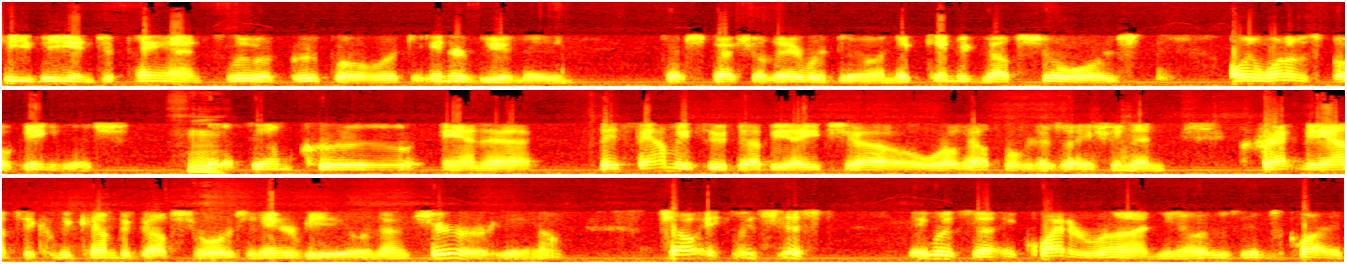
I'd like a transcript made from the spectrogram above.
TV in Japan flew a group over to interview me, for a special they were doing. They came to Gulf Shores. Only one of them spoke English. Hmm. They had a film crew, and uh, they found me through WHO, World Health Organization, and cracked me down and said, "Can we come to Gulf Shores and interview?" And I'm sure, you know. So it was just, it was uh, quite a run. You know, it was it was quite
